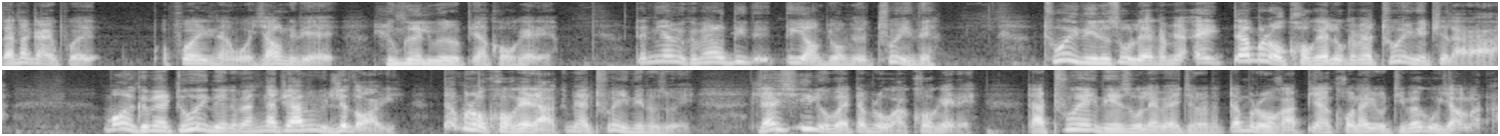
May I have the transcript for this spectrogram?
လက်နက်ကင်အဖွဲ့အဖွဲ့နေပေါ်ရောက်နေတဲ့လူငယ်လူငယ်တို့ပြန်ခေါ်ခဲ့တယ်တနည်းအားဖြင့်ခင်ဗျားတို့သိသိအောင်ပြောမယ်ထွေးနေထွေးနေလို့ဆိုလဲခင်ဗျာအဲ့တက်မတော်ခေါ်ခဲ့လို့ခင်ဗျားထွေးနေဖြစ်လာတာ မောခင်ဗျားထွေးနေခင်ဗျားငှက်ပြားပြီးလစ်သွားပြီတက်မတော်ခေါ်ခဲ့တာခင်ဗျားထွေးနေလို့ဆိုရင်လက်ရှိလိုပဲတက်မတော်ကခေါ်ခဲ့တယ်ဒါထွေးနေဆိုလဲပဲကျွန်တော်တက်မတော်ကပြန်ခေါ်လိုက်လို့ဒီဘက်ကိုရောက်လာတာ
